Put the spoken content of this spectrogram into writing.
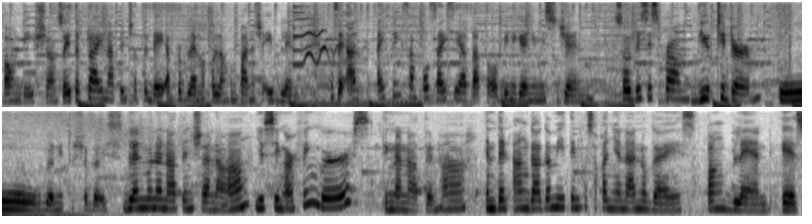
foundation. So, ito try natin siya today. Ang problema ko lang kung paano siya i-blend. Kasi, I think sample size yata to. Binigay ni Miss Jen. So, this is from Beauty Derm. Ooh, ganito siya guys. Blend muna natin siya ng using our fingers. Tingnan natin ha. And then, ang gagamitin ko sa kanya na ano guys, pang blend is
